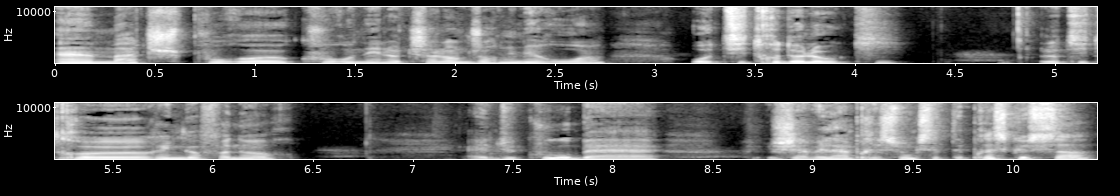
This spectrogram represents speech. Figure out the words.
un match pour couronner le challenger numéro 1 au titre de Loki, le titre euh, Ring of Honor? Et du coup, ben, j'avais l'impression que c'était presque ça.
